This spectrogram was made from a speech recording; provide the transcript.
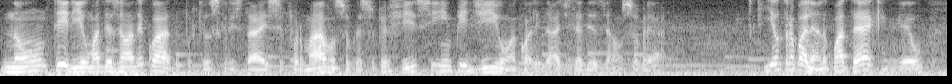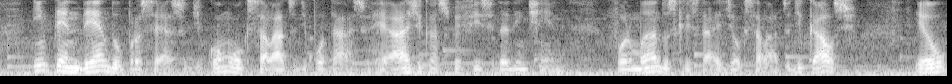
não teria uma adesão adequada, porque os cristais se formavam sobre a superfície e impediam a qualidade de adesão sobre a área. E eu trabalhando com a técnica, eu entendendo o processo de como o oxalato de potássio reage com a superfície da dentina, formando os cristais de oxalato de cálcio, eu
